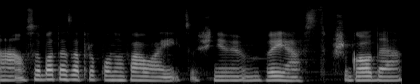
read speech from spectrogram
a osoba ta zaproponowała jej coś, nie wiem, wyjazd, przygodę,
